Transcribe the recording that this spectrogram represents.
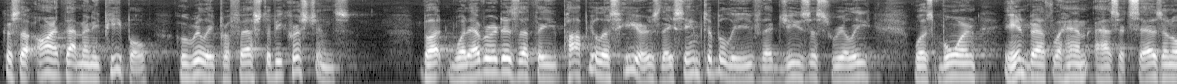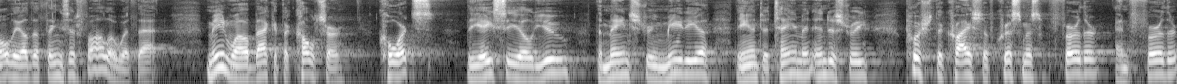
because there aren't that many people who really profess to be Christians. But whatever it is that the populace hears, they seem to believe that Jesus really was born in Bethlehem, as it says, and all the other things that follow with that. Meanwhile, back at the culture, courts, the ACLU, the mainstream media, the entertainment industry push the Christ of Christmas further and further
